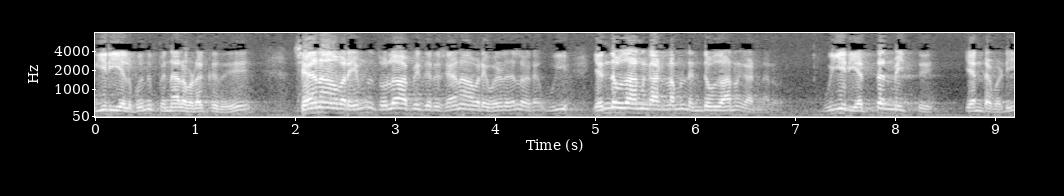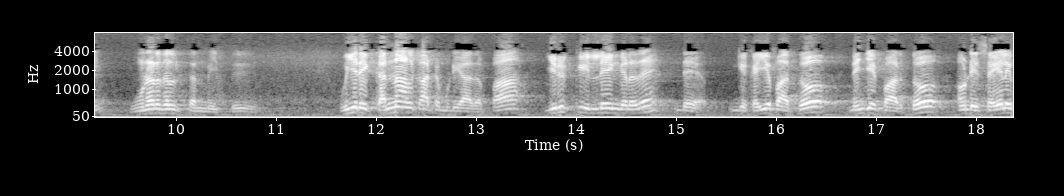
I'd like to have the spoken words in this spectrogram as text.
உயிரியல்புன்னு பின்னால விளக்குது சேனாவரையம்னு தொல்லாப்பி திரு சேனாவரை உயிர் எந்த உதாரணம் காட்டலாமல் எந்த உதாரணம் காட்டினார் உயிர் எத்தன்மைத்து என்றபடி உணர்தல் தன்மைத்து உயிரை கண்ணால் காட்ட முடியாதப்பா இருக்கு இல்லைங்கிறத இந்த இங்க கையை பார்த்தோ நெஞ்சை பார்த்தோ அவனுடைய செயலை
